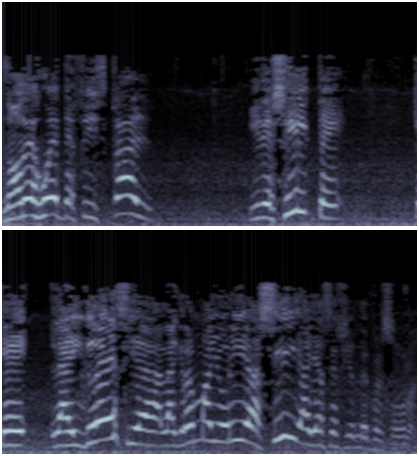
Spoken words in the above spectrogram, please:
no de juez, de fiscal, y decirte que la iglesia, la gran mayoría, sí hay asesión de personas.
